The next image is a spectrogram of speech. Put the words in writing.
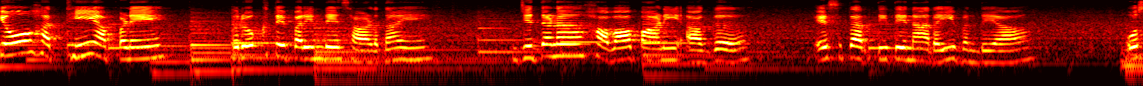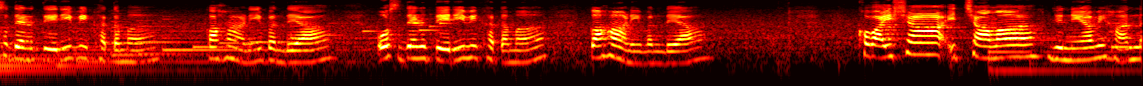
ਕਿਉਂ ਹੱਥੀਂ ਆਪਣੇ ਰੁੱਖ ਤੇ ਪਰਿੰਦੇ ਸਾੜਦਾ ਏ? ਜਿੱਦਣ ਹਵਾ ਪਾਣੀ ਅੱਗ ਇਸ ਧਰਤੀ ਤੇ ਨਾ ਰਹੀ ਬੰਦਿਆ, ਉਸ ਦਿਨ ਤੇਰੀ ਵੀ ਖਤਮ ਕਹਾਣੀ ਬੰਦਿਆ, ਉਸ ਦਿਨ ਤੇਰੀ ਵੀ ਖਤਮ ਕਹਾਣੀ ਬੰਦਿਆ। ਖਵਾਇਸ਼ਾਂ ਇੱਛਾਵਾਂ ਜਿੰਨੀਆਂ ਵੀ ਹਨ,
